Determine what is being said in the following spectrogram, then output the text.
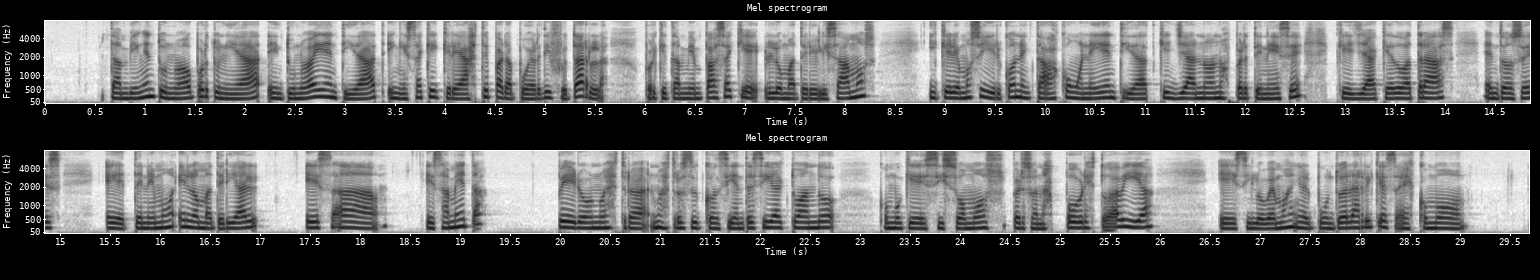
también en tu nueva oportunidad, en tu nueva identidad, en esa que creaste para poder disfrutarla, porque también pasa que lo materializamos y queremos seguir conectados con una identidad que ya no nos pertenece, que ya quedó atrás, entonces eh, tenemos en lo material esa, esa meta, pero nuestra, nuestro subconsciente sigue actuando como que si somos personas pobres todavía, eh, si lo vemos en el punto de la riqueza, es como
